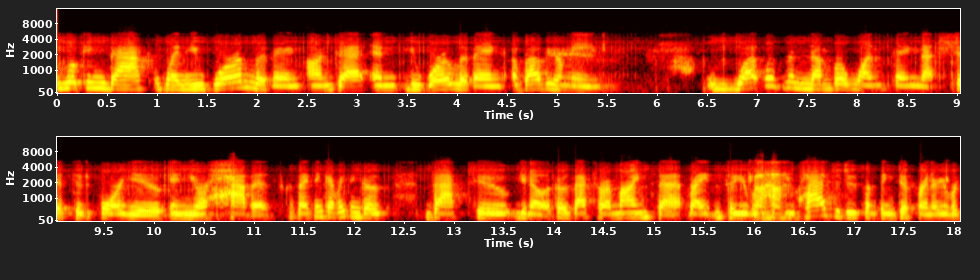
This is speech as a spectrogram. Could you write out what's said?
looking back when you were living on debt and you were living above your means, what was the number one thing that shifted for you in your habits? Because I think everything goes back to you know it goes back to our mindset, right? And so you were, uh-huh. you had to do something different, or you were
